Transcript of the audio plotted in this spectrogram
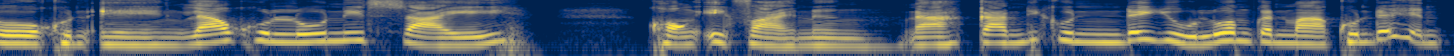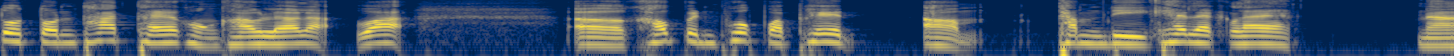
ตัวคุณเอง แล้วคุณรู้นิสัยของอีกฝ่ายหนึ่งนะ การที่คุณได้อยู่ร่วมกันมา คุณได้เห็นตัวตนธาแท้ของเขาแล้วล่ะว่า เเขาเป็นพวกประเภททำดีแค่แรกๆนะ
